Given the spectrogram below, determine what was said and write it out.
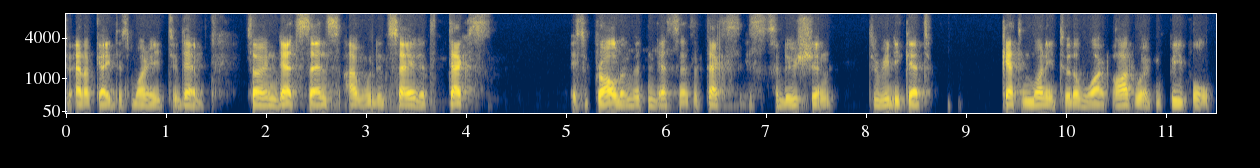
to allocate this money to them. So in that sense, I wouldn't say that the tax is a problem, but in that sense, the tax is a solution to really get get money to the hardworking people,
